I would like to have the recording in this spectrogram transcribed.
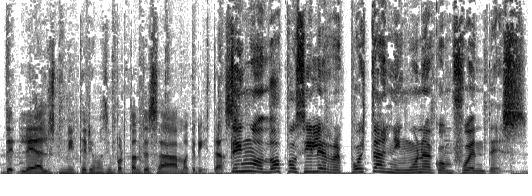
de- le da los ministerios más importantes a macristas. Tengo dos posibles respuestas, ninguna con fuentes.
